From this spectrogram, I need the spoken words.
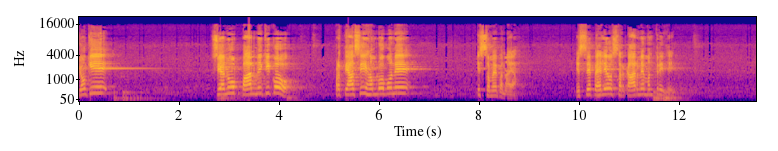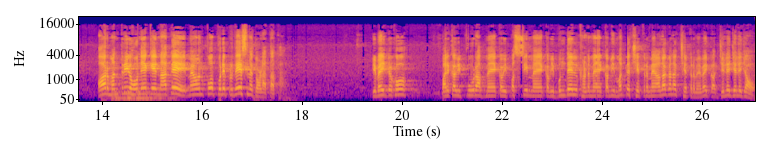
क्योंकि श्री अनूप वाल्मीकि को प्रत्याशी हम लोगों ने इस समय बनाया। इससे पहले वो सरकार में मंत्री थे। और मंत्री होने के नाते मैं उनको पूरे प्रदेश में दौड़ाता था कि भाई देखो, पर कभी पूरब में, कभी पश्चिम में, कभी बुंदेलखंड में, कभी मध्य क्षेत्र में अलग अलग क्षेत्र में, भाई ज़िले ज़िले जाओ,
